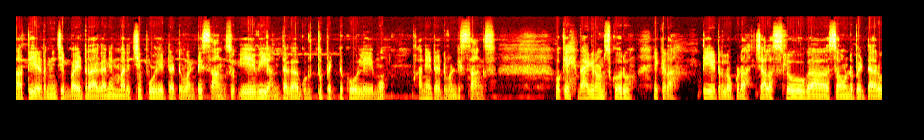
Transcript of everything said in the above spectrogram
ఆ థియేటర్ నుంచి బయట రాగానే మర్చిపోయేటటువంటి సాంగ్స్. ఏవి అంతగా గుర్తు పెట్టుకోలేము అనేటటువంటి సాంగ్స్. ఓకే బ్యాక్గ్రౌండ్ స్కోరు ఇక్కడ థియేటర్లో కూడా చాలా స్లోగా సౌండ్ పెట్టారు.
